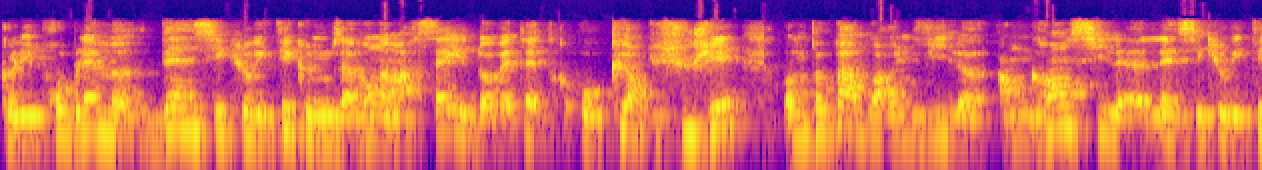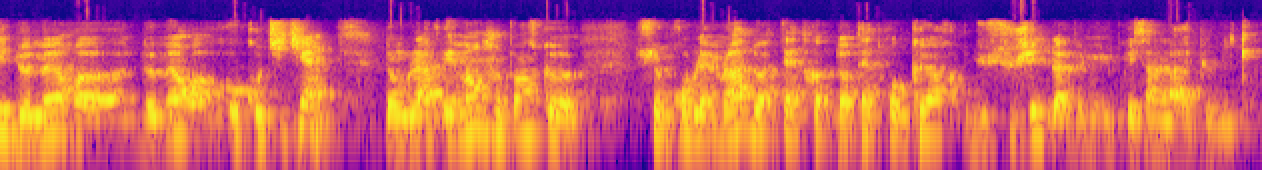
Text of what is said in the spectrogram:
que les problèmes d'insécurité que nous avons à Marseille doivent être au cœur du sujet. On ne peut pas avoir une ville en grand si l'insécurité demeure, demeure au quotidien. Donc là, vraiment, je pense que ce problème-là doit être, doit être au cœur du sujet de la venue du président de la République.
